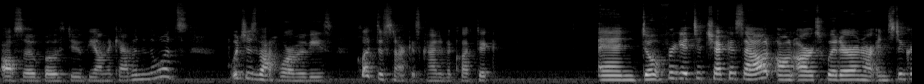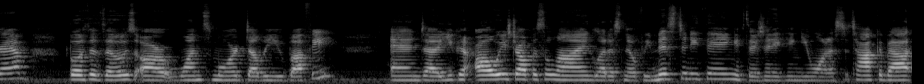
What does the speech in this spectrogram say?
also both do Beyond the Cabin in the Woods, which is about horror movies. Collective Snark is kind of eclectic. And don't forget to check us out on our Twitter and our Instagram. Both of those are once more W Buffy. And uh, you can always drop us a line, let us know if we missed anything, if there's anything you want us to talk about,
